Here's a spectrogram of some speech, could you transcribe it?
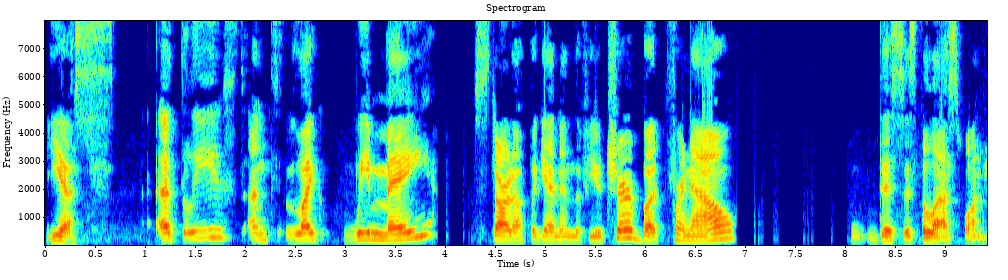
Yes, at least, and like we may start up again in the future, but for now, this is the last one.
